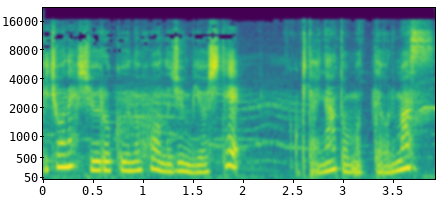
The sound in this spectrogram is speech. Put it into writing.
一応ね収録の方の準備をしておきたいなと思っております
